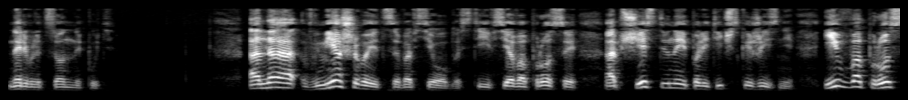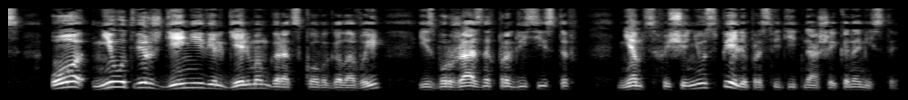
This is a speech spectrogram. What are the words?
на революционный путь. Она вмешивается во все области и все вопросы общественной и политической жизни, и в вопрос о неутверждении Вильгельмом городского головы из буржуазных прогрессистов немцев еще не успели просветить наши экономисты,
